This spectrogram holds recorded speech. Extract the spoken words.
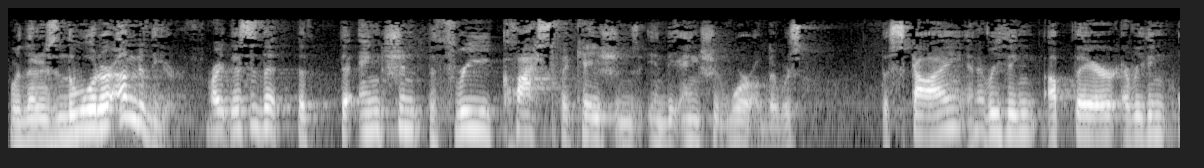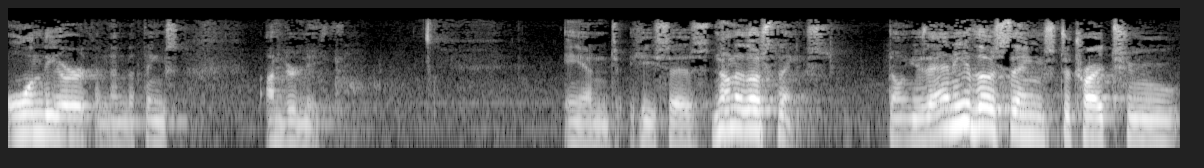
or that is in the water under the earth. Right? This is the, the, the ancient, the three classifications in the ancient world. There was the sky and everything up there, everything on the earth, and then the things underneath. And he says, none of those things. Don't use any of those things to try to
